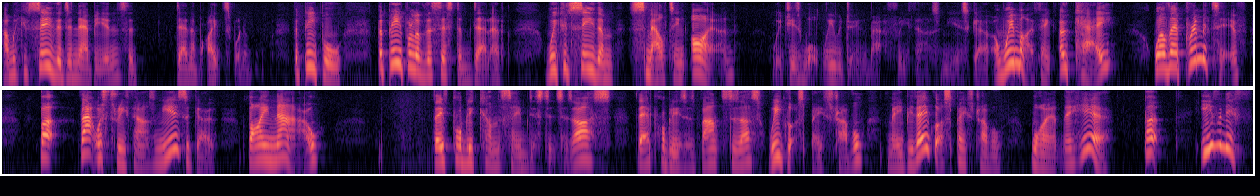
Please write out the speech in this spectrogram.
and we could see the Denebians, the Denebites, whatever, the people, the people of the system Deneb, we could see them smelting iron, which is what we were doing about 3,000 years ago. And we might think, okay, well, they're primitive, but that was 3,000 years ago. By now, they've probably come the same distance as us. They're probably as advanced as us. We've got space travel. Maybe they've got space travel. Why aren't they here? But even if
